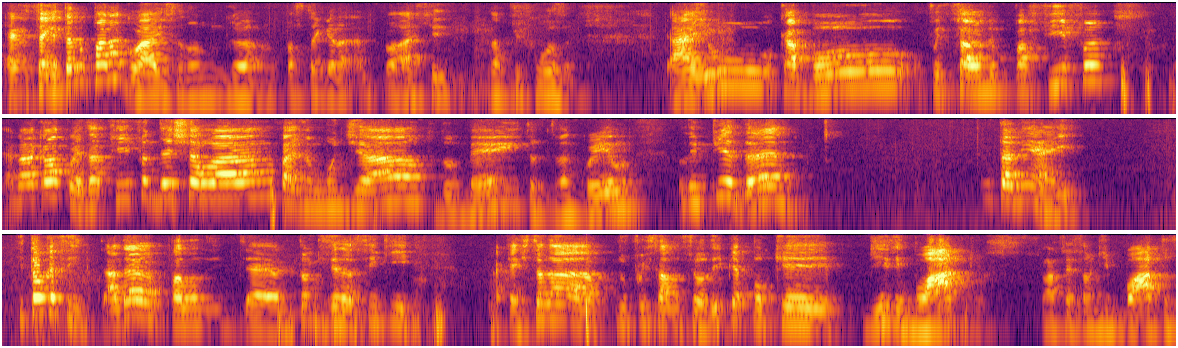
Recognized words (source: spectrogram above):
Ela segue até no Paraguai, se eu não me engano. Posso estar enganado, acho que da FIFUSA. Aí o, acabou o futsal indo para FIFA. Agora aquela coisa, a FIFA deixa lá, faz o um Mundial, tudo bem, tudo tranquilo. Olimpíada não tá nem aí. Então, assim, até falando, é, estão dizendo assim que a questão da, do futsal no seu Olímpico é porque dizem boatos, na seção de boatos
